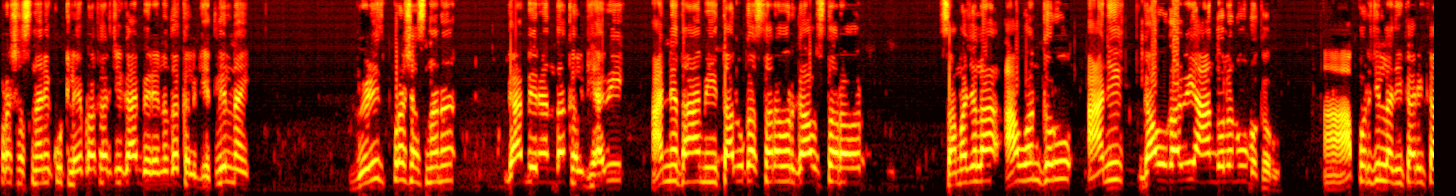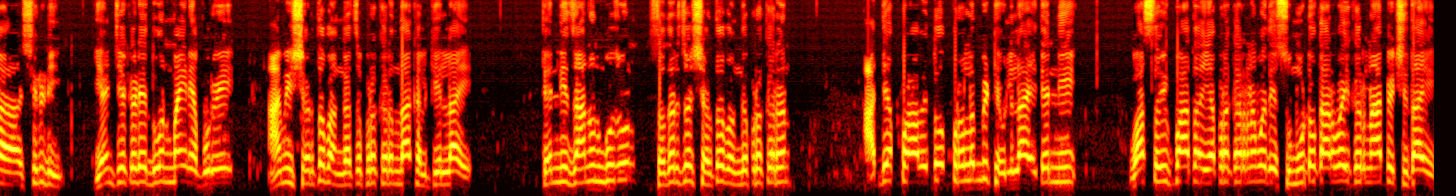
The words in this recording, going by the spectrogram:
प्रशासनाने कुठल्याही प्रकारची गांभीर्यानं दखल घेतलेली नाही. वेळीच प्रशासनानं गांभीर्यानं दखल घ्यावी. अन्यथा आम्ही तालुका स्तरावर गाव स्तरावर समाजाला आव्हान करू आणि गावोगावी आंदोलन उभं करू. अपर जिल्हाधिकारी का शिर्डी यांच्याकडे दोन महिन्यापूर्वी आम्ही शर्तभंगाचं प्रकरण दाखल केलं आहे. त्यांनी जाणून बुजून सदरचं शर्तभंग प्रकरण अद्याप तो प्रलंबित ठेवलेला आहे. त्यांनी वास्तविक पाहता या प्रकरणामध्ये सुमोटो कारवाई करणं अपेक्षित आहे.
